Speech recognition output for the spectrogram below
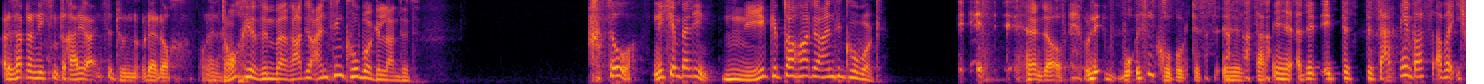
Aber das hat doch nichts mit Radio 1 zu tun, oder doch? Oder? Doch, hier sind bei Radio 1 in Coburg gelandet. So, nicht in Berlin. Nee, gibt auch Radio 1 in Coburg. Hören Sie auf. Und wo ist denn Coburg? Das, äh, sagt mir, also, äh, das, das sagt mir was, aber ich,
